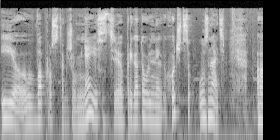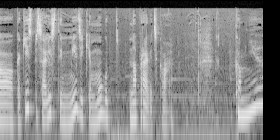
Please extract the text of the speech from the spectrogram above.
И вопрос также у меня есть э, приготовленный. Хочется узнать, э, какие специалисты медики могут направить к вам? Ко мне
